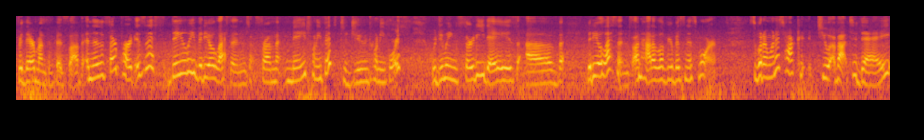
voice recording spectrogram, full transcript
for their month of biz love. And then the third part is this daily video lessons from May 25th to June 24th. We're doing 30 days of video lessons on how to love your business more. So, what I want to talk to you about today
